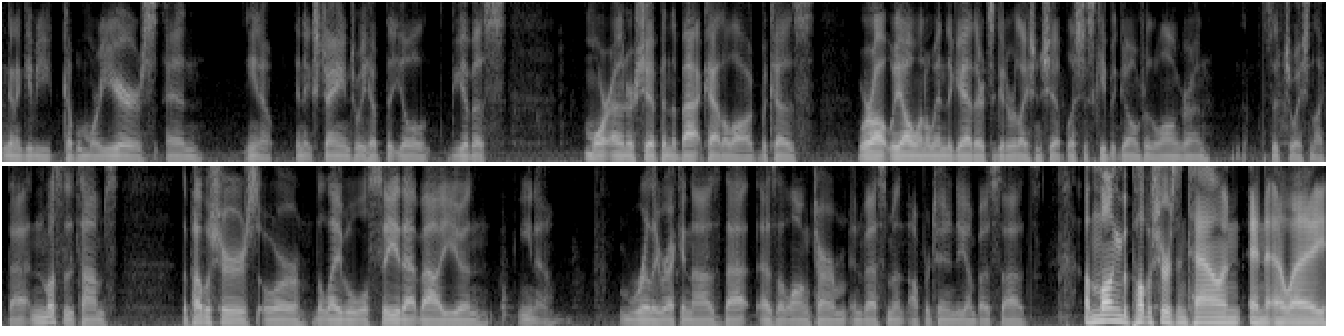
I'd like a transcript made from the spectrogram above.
going to give you a couple more years, and you know, in exchange, we hope that you'll give us more ownership in the back catalog because we're all we all want to win together. It's a good relationship. Let's just keep it going for the long run. situation like that. And most of the times, the publishers or the label will see that value and you know really recognize that as a long term investment opportunity on both sides. Among the publishers in town in LA,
